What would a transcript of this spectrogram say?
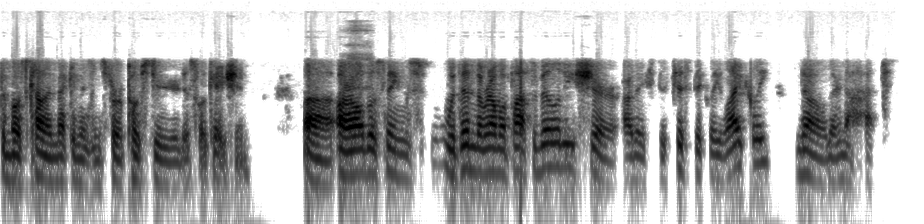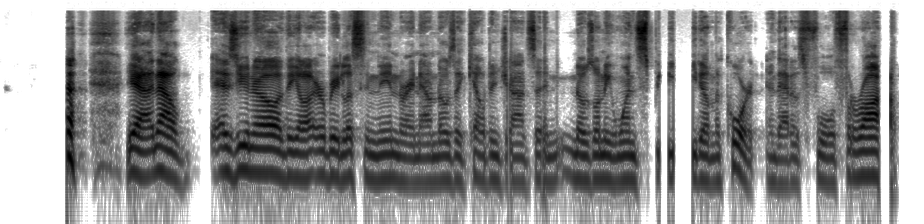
the most common mechanisms for a posterior dislocation. Uh, are all those things within the realm of possibility? Sure. Are they statistically likely? No, they're not. yeah. Now, as you know, I think everybody listening in right now knows that Keldon Johnson knows only one speed on the court, and that is full throttle.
